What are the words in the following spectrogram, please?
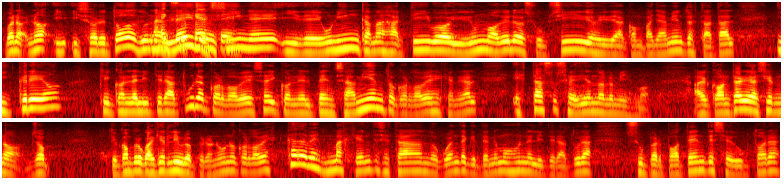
Bueno, no, y, y sobre todo de una ley de cine y de un Inca más activo y de un modelo de subsidios y de acompañamiento estatal. Y creo que con la literatura cordobesa y con el pensamiento cordobés en general está sucediendo lo mismo. Al contrario de decir, no, yo te compro cualquier libro, pero no uno cordobés, cada vez más gente se está dando cuenta que tenemos una literatura superpotente, seductora,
